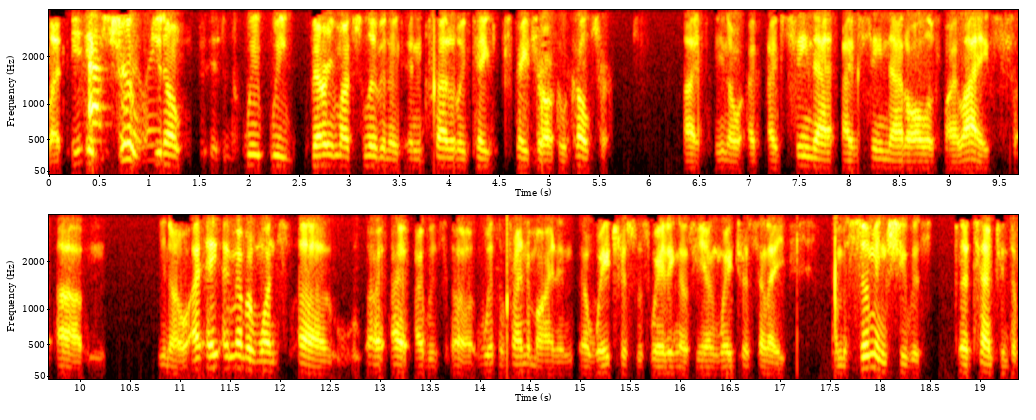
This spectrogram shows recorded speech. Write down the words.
But it, it's true. You know, we we very much live in an incredibly pa- patriarchal culture. I you know I, I've seen that I've seen that all of my life. Um, you know, I, I remember once uh, I, I I was uh, with a friend of mine, and a waitress was waiting. I was a young waitress, and I I'm assuming she was attempting to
